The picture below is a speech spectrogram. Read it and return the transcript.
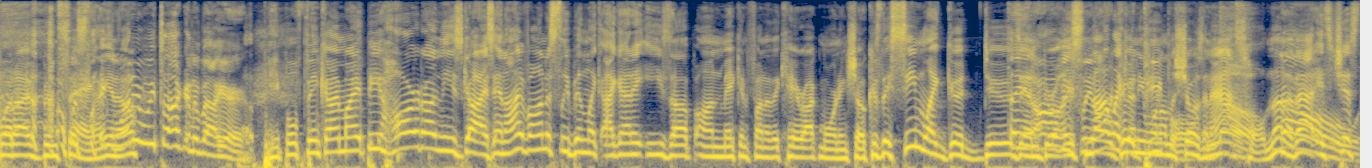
what I've been saying. like, you know, what are we talking about here? people think I might be hard on these guys, and I've honestly been like, I gotta ease up on making fun of the K Rock Morning Show because they seem like good dudes They and girls. It's not like anyone on the show is an No, asshole. None of that. It's just,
